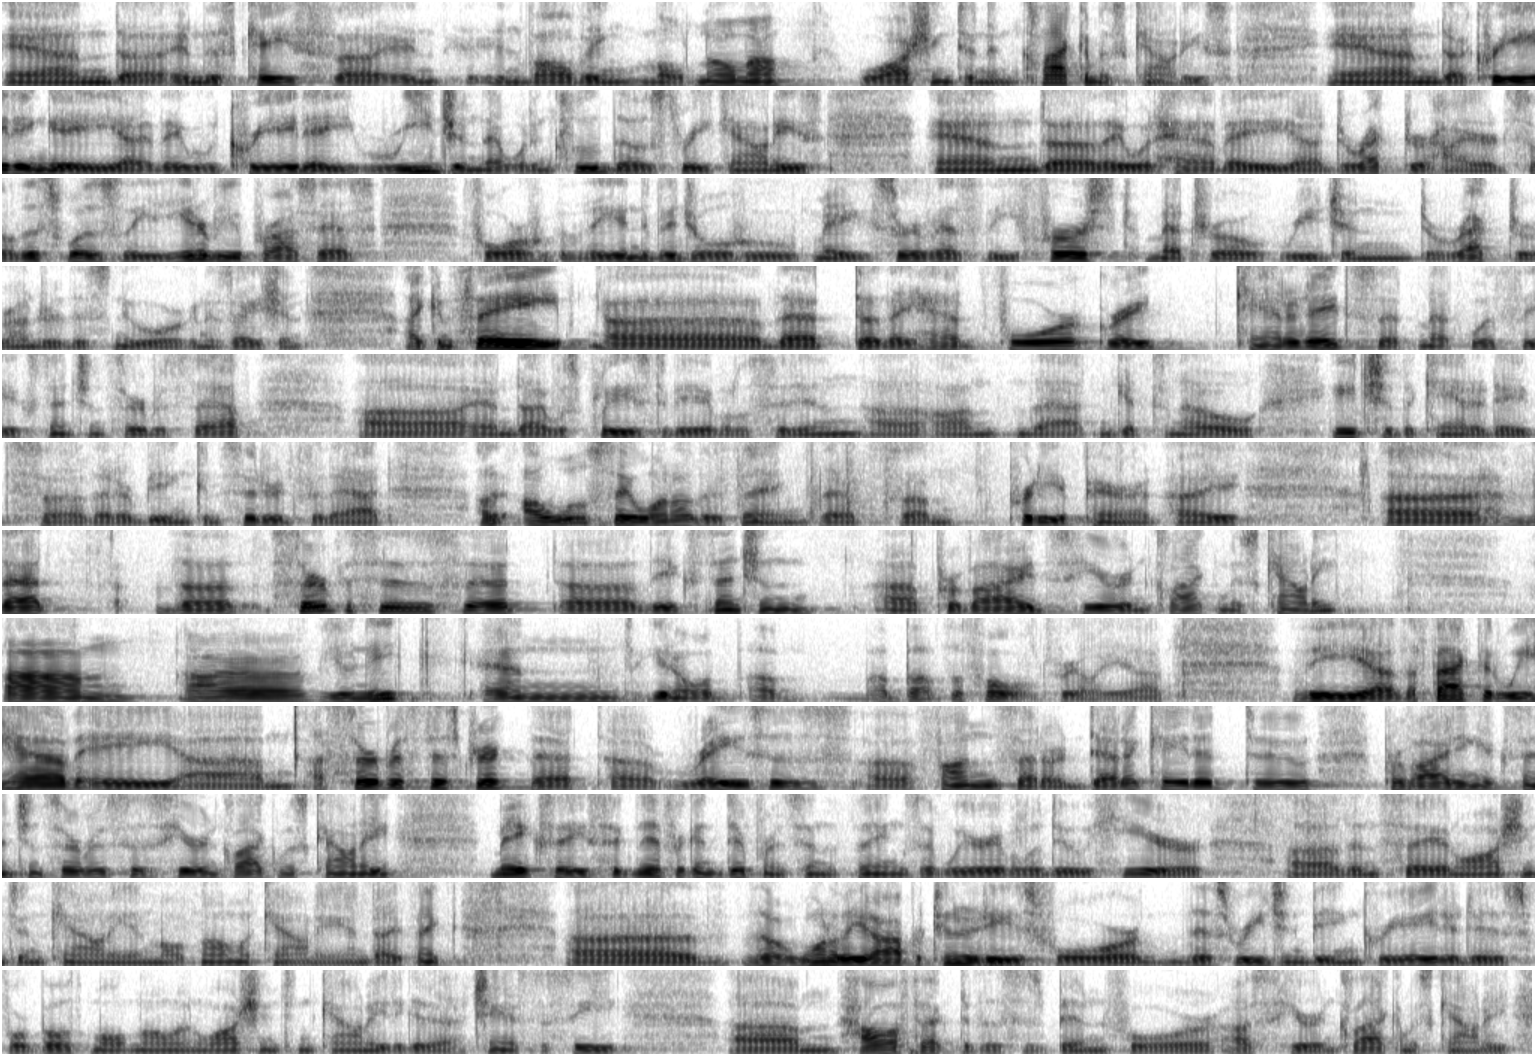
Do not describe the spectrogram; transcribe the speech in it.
and in this case in, involving Multnomah, Washington, and Clackamas counties, and uh, creating a, uh, they would create a region that would include those three counties, and uh, they would have a uh, director hired. So this was the interview process for the individual who may serve as the first Metro Region Director under this new organization. I can say uh, that uh, they had four great candidates that met with the Extension Service staff Uh, And I was pleased to be able to sit in uh, on that and get to know each of the candidates uh, that are being considered for that. I will say one other thing that's um, pretty apparent. I, uh, that the services that uh, the extension uh, provides here in Clackamas County um, are unique and, you know, ab- ab- above the fold, really. The, uh, the fact that we have a, um, a service district that uh, raises uh, funds that are dedicated to providing extension services here in Clackamas County makes a significant difference in the things that we are able to do here uh, than, say, in Washington County and Multnomah County. And I think uh, the, one of the opportunities for this region being created is for both Multnomah and Washington County to get a chance to see um, how effective this has been for us here in Clackamas County.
